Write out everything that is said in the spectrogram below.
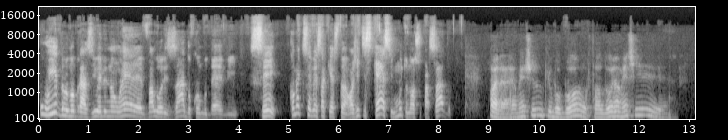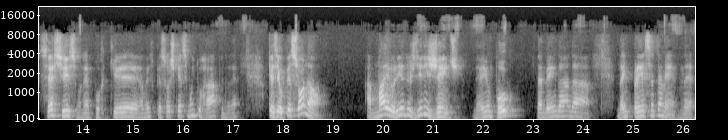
O ídolo no Brasil ele não é valorizado como deve ser. Como é que você vê essa questão? A gente esquece muito o nosso passado? Olha, realmente o que o Bobô falou realmente Certíssimo, né? Porque realmente o pessoal esquece muito rápido, né? Quer dizer, o pessoal não. A maioria dos dirigentes, né? E um pouco também da, da, da imprensa também, né?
